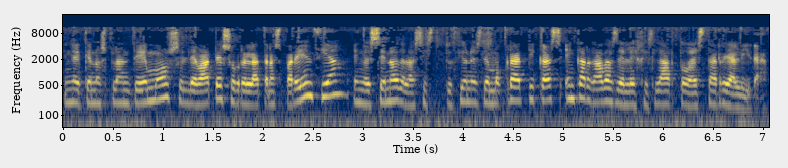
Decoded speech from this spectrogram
en el que nos planteemos el debate sobre la transparencia en el seno de las instituciones democráticas encargadas de legislar toda esta realidad.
